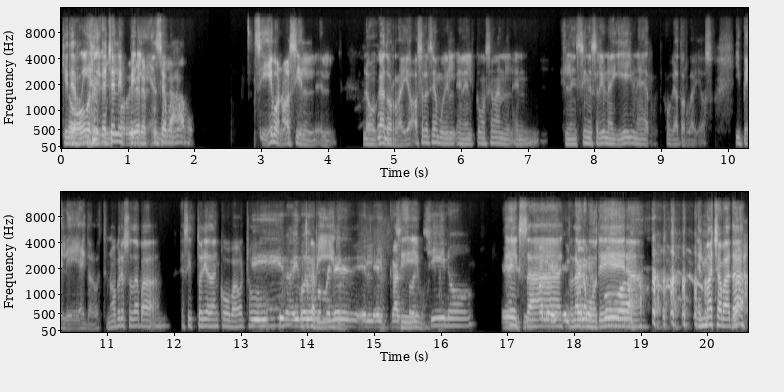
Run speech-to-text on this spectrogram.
qué No, terrible, ¿cachai? La experiencia, por lo- puñalado. Sí, bueno, sí, el, el- los gatos rabiosos, lo decíamos, en el, ¿cómo se llaman? En, en el cine salió una guía y una R, los gatos rabiosos. Y pelea y todo esto. No, pero eso da para, esa historia dan como para otro, Sí, ahí otro podemos meter el, el calzón Sí, chino. El Exacto, el la camotera, el machapatá,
